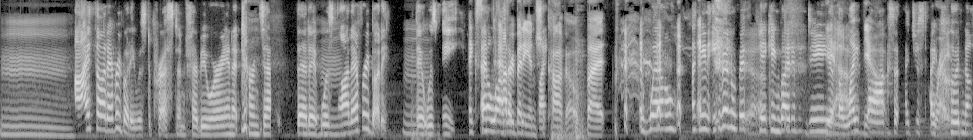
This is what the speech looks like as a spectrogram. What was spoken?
Mm. I thought everybody was depressed in February, and it turns out that it was mm-hmm. not everybody. Mm-hmm. It was me. Except everybody in Chicago, but well, I mean, even with yeah. taking vitamin D yeah. and the light yeah. box, I just I right. could not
